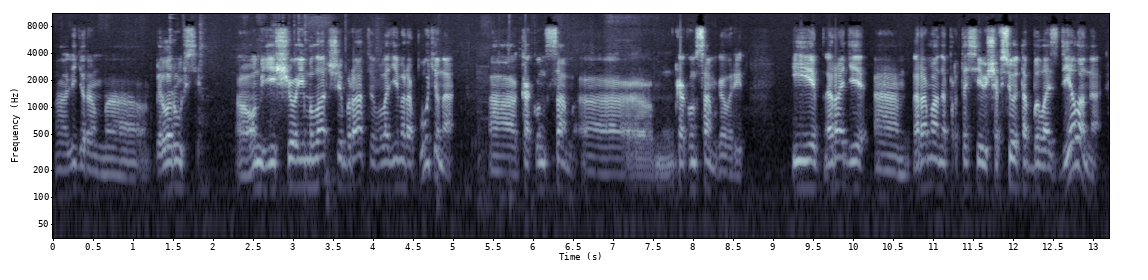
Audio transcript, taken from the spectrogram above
а, лидером а, Беларуси, Он еще и младший брат Владимира Путина, как он сам, как он сам говорит. И ради Романа Протасевича все это было сделано –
